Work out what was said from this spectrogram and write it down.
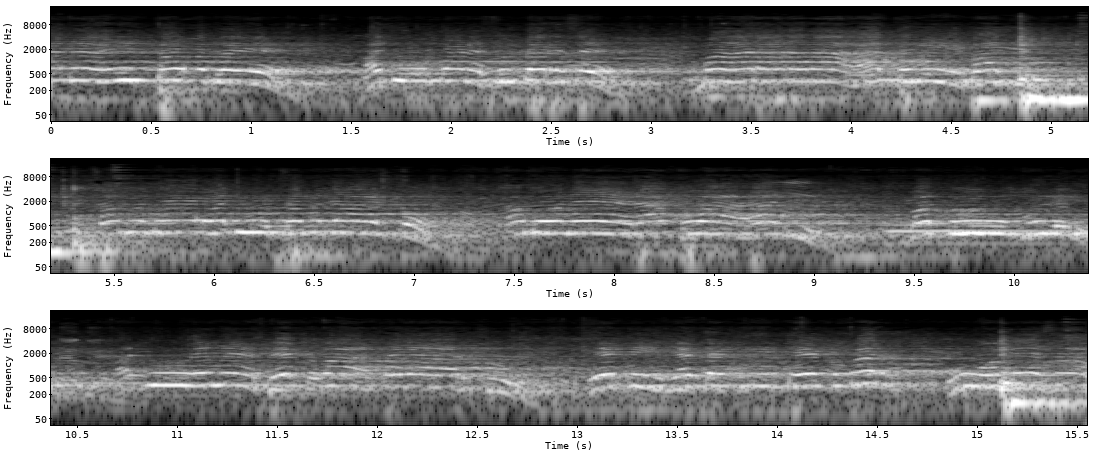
એને અહીં થવો જોઈએ હજુ પણ સુધરશે મહારાણાના હાથની બાજી સમજો હજુ સમજાય તો. અમોને રાખવા રાજી. બધું ભૂલી હજુ એને ભેટવા તૈયાર છું જટકની ટેક પર હું હંમેશા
